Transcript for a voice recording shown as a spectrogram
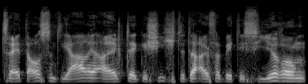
2000 Jahre alte Geschichte der Alphabetisierung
